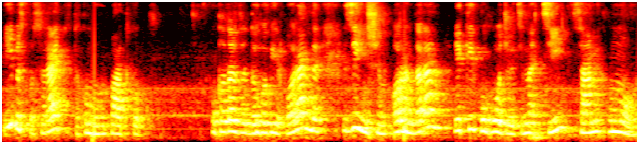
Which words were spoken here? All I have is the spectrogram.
І безпосередньо в такому випадку укладати договір оренди з іншим орендарем, який погоджується на ті самі умови.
